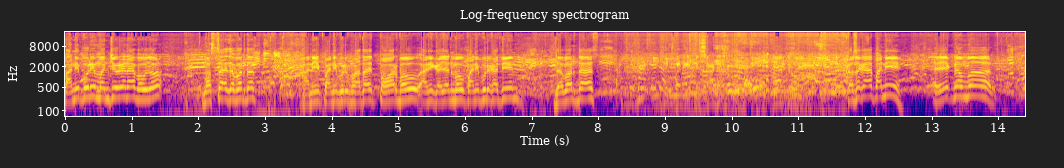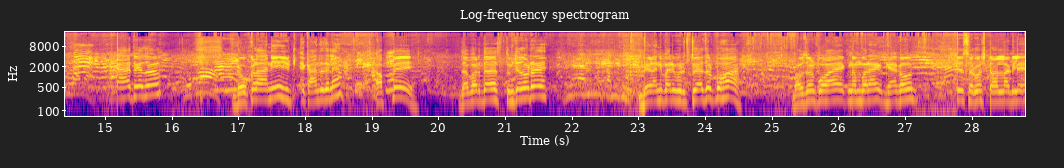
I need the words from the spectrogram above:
पाणीपुरी मंचुरियन आहे भाऊजवळ. मस्त आहे जबरदस्त. आणि पाणीपुरी खात आहेत पवार भाऊ आणि गजान भाऊ पाणीपुरी खातीन जबरदस्त. कसं काय पाणी? एक नंबर. काय तुझ्याजवळ? ढोकळा आणि काय म्हणतात त्याला? अप्पे. जबरदस्त. तुमच्याजवळ रे? भेळ आणि पाणीपुरी. तुझ्याजवळ पोहा? भाऊजवळ पोहा एक नंबर आहे. घ्या खाऊन. ते सर्व स्टॉल लागले.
